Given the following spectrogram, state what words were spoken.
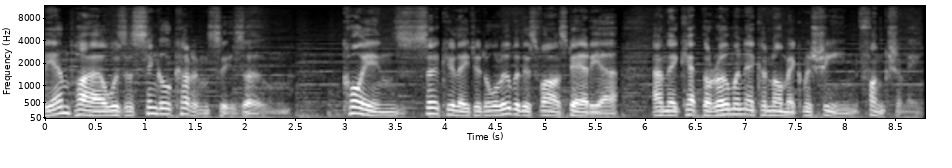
The empire was a single currency zone. Coins circulated all over this vast area, and they kept the Roman economic machine functioning.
